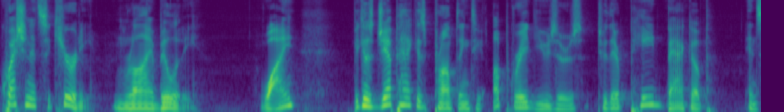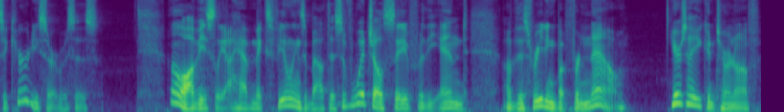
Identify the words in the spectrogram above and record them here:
question its security and reliability. Why? Because Jetpack is prompting to upgrade users to their paid backup and security services. Oh, obviously, I have mixed feelings about this, of which I'll save for the end of this reading, but for now, here's how you can turn off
